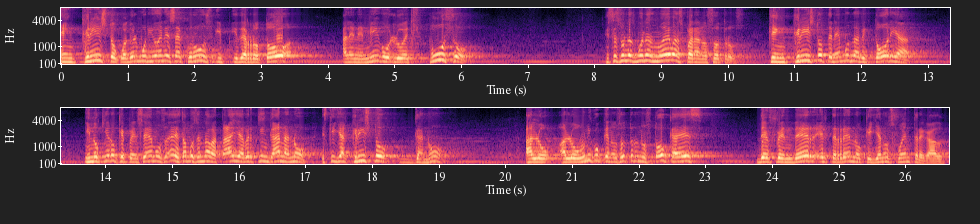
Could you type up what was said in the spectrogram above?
En Cristo, cuando Él murió en esa cruz y, derrotó al enemigo, lo expuso. Estas son las buenas nuevas para nosotros, que en Cristo tenemos la victoria. Y no quiero que pensemos, eh, estamos en una batalla, a ver quién gana. No, es que ya Cristo ganó. A lo, a lo único que nosotros nos toca es defender el terreno que ya nos fue entregado.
